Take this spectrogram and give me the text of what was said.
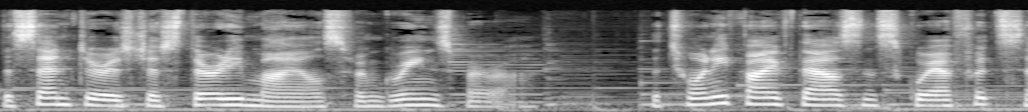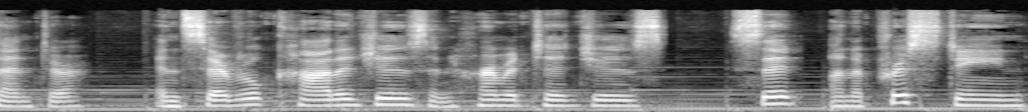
The center is just 30 miles from Greensboro. The 25,000 square foot center and several cottages and hermitages sit on a pristine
